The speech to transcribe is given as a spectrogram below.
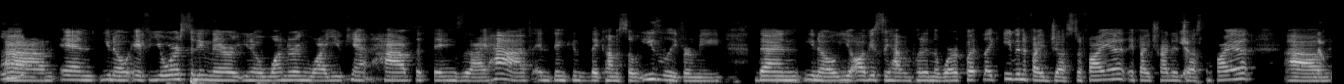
Mm-hmm. Um, and you know, if you're sitting there, you know, wondering why you can't have the things that I have and thinking that they come so easily for me, then you know, you obviously haven't put in the work. But like, even if I justify it, if I try to yeah. justify it, um, no.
